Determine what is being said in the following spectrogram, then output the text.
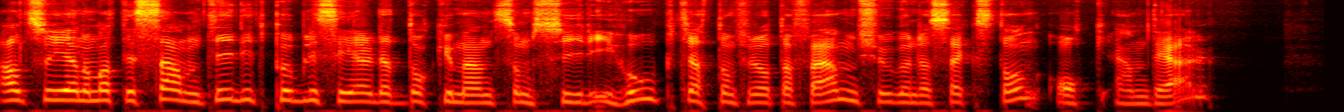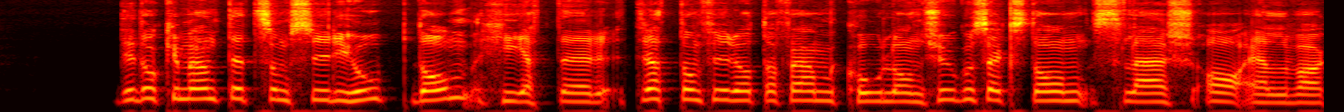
Alltså genom att det samtidigt publicerade ett dokument som syr ihop 13485 2016 och MDR. Det dokumentet som syr ihop dem heter 13485 2016 A11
